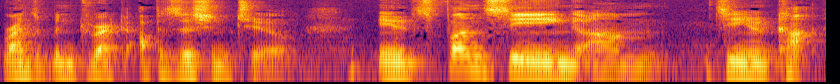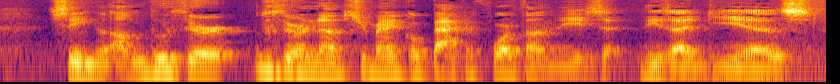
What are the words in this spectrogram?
runs up in direct opposition to. And it's fun seeing um, seeing co- seeing um, Luthor Luthor and um, Superman go back and forth on these these ideas,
